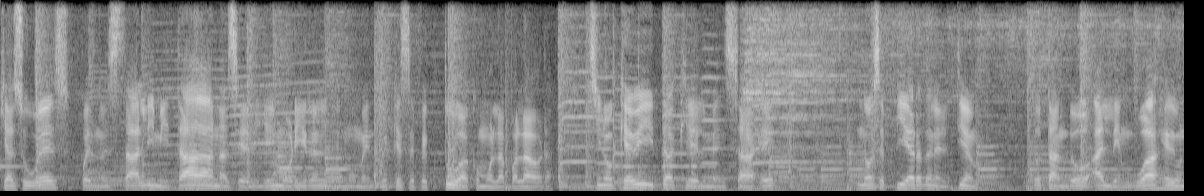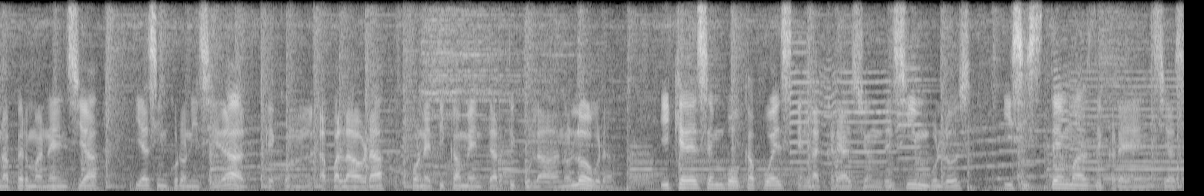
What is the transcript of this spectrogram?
que a su vez pues no está limitada a nacer y morir en el momento en que se efectúa como la palabra, sino que evita que el mensaje no se pierda en el tiempo, dotando al lenguaje de una permanencia y asincronicidad que con la palabra fonéticamente articulada no logra y que desemboca pues en la creación de símbolos y sistemas de creencias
